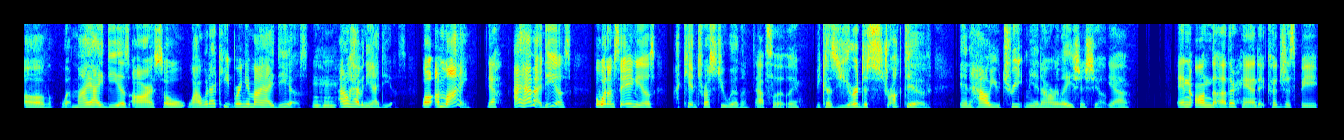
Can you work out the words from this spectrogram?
of what my ideas are. So why would I keep bringing my ideas? Mm-hmm. I don't have any ideas. Well, I'm lying. Yeah. I have ideas, but what I'm saying is I can't trust you with them. Absolutely. because you're destructive in how you treat me in our relationship. Yeah. And on the other hand, it could just be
